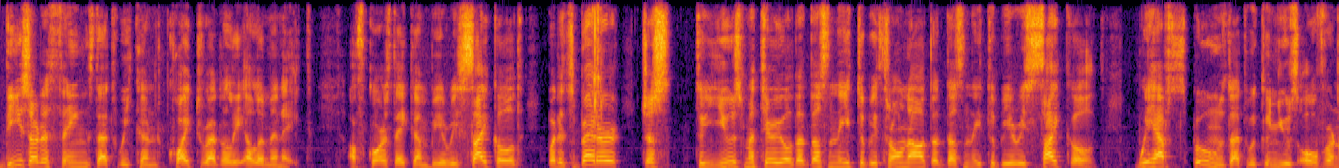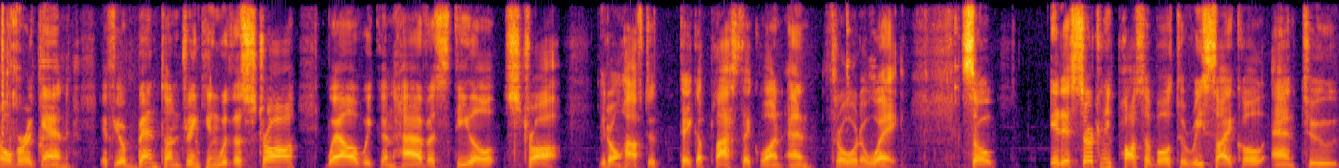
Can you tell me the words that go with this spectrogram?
These are the things that we can quite readily eliminate. Of course, they can be recycled, but it's better just to use material that doesn't need to be thrown out, that doesn't need to be recycled. We have spoons that we can use over and over again. If you're bent on drinking with a straw, well, we can have a steel straw. You don't have to take a plastic one and throw it away. So it is certainly possible to recycle and to,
